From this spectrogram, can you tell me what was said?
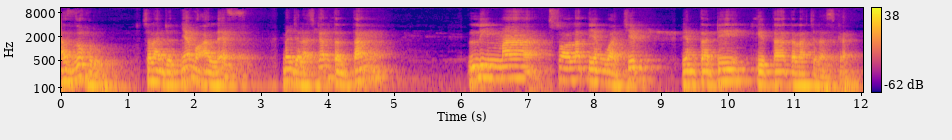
az-zuhru. Selanjutnya mu'alif menjelaskan tentang lima sholat yang wajib yang tadi kita telah jelaskan.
